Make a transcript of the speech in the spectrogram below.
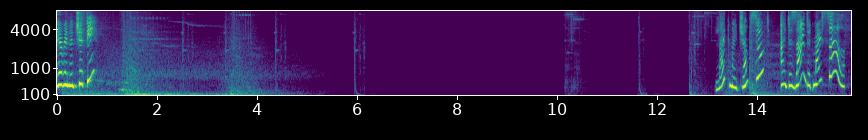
Here in a jiffy. Like my jumpsuit? I designed it myself.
